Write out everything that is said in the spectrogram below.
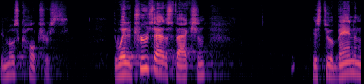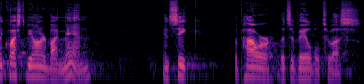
in most cultures. The way to true satisfaction is to abandon the quest to be honored by men and seek the power that's available to us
